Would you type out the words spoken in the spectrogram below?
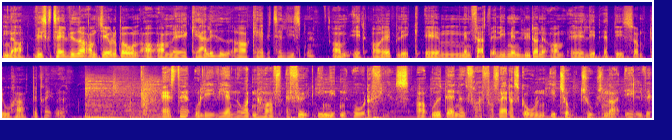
Nå, vi skal tale videre om djævlebogen og om øh, kærlighed og kapitalisme om mm. et øjeblik. Øh, men først vil jeg lige minde lytterne om øh, lidt af det, som du har bedrevet. Asta Olivia Nordenhoff er født i 1988 og uddannet fra Forfatterskolen i 2011.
